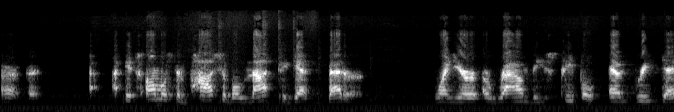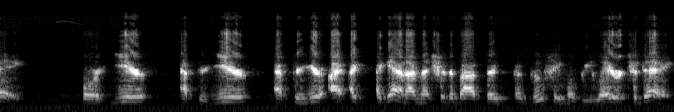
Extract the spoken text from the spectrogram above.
Uh, it's almost impossible not to get better when you're around these people every day for year after year after year. I, I again, I mentioned about the, Goofy movie later today.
